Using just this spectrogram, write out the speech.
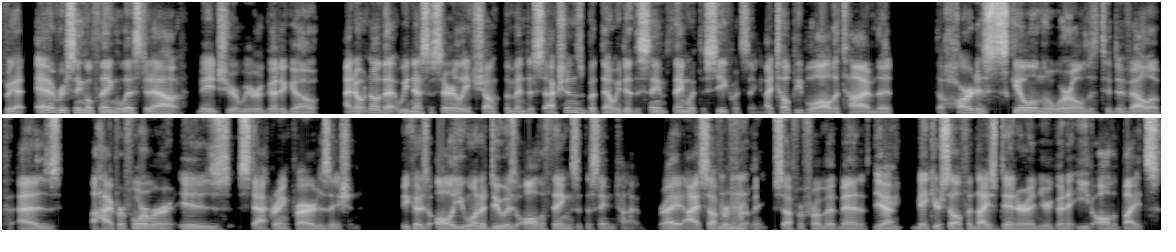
So we got every single thing listed out, made sure we were good to go. I don't know that we necessarily chunked them into sections, but then we did the same thing with the sequencing. I tell people all the time that the hardest skill in the world to develop as a high performer is stack rank prioritization because all you want to do is all the things at the same time, right? I suffer mm-hmm. from it, you suffer from it, man. yeah. You make yourself a nice dinner and you're going to eat all the bites,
